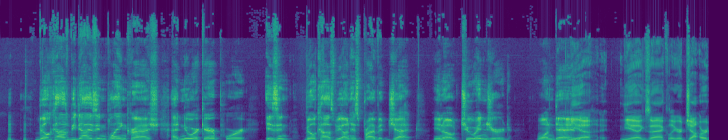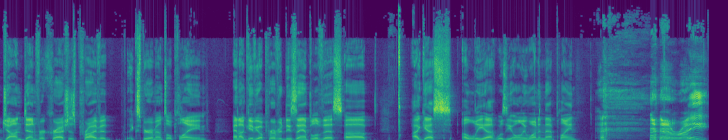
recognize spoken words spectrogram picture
Bill Cosby dies in plane crash at Newark Airport. Isn't Bill Cosby on his private jet? You know, two injured, one day. yeah, yeah, exactly. Or John or John Denver crashes private experimental plane. And I'll give you a perfect example of this. Uh, I guess Aaliyah was the only one in that plane. right?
